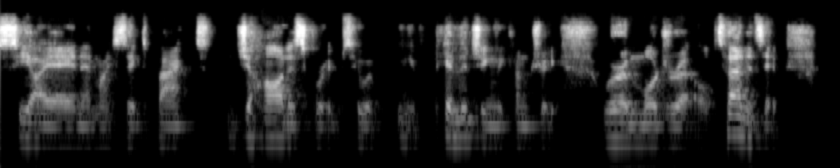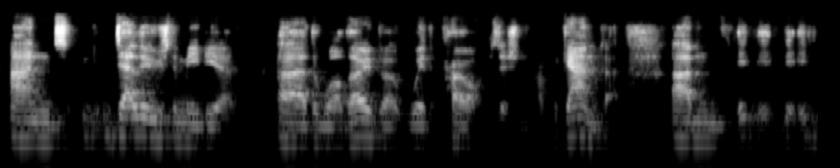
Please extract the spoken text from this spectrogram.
CIA and MI6 backed jihadist groups who were you know, pillaging the country were a moderate alternative. And deluge the media uh, the world over with pro-opposition propaganda. Um, it, it,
